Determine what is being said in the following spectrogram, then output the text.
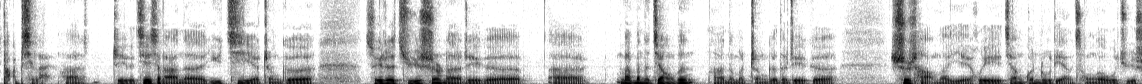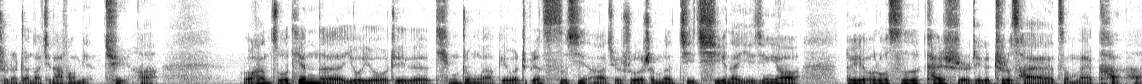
打不起来啊。这个接下来呢，预计啊整个随着局势呢这个呃慢慢的降温啊，那么整个的这个市场呢也会将关注点从俄乌局势呢转到其他方面去啊。我看昨天呢，又有这个听众啊给我这边私信啊，就说什么 G 七呢已经要对俄罗斯开始这个制裁，怎么来看啊？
